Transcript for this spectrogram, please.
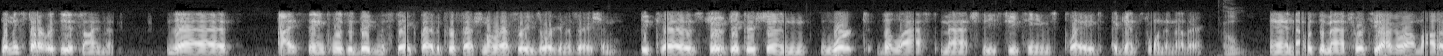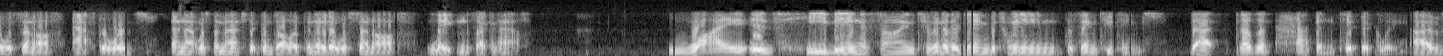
let me start with the assignment that I think was a big mistake by the professional referees organization because Joe Dickerson worked the last match these two teams played against one another. Oh. And that was the match where Thiago Almada was sent off afterwards, and that was the match that Gonzalo Pineda was sent off late in the second half. Why is he being assigned to another game between the same two teams? That doesn't happen typically. I've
